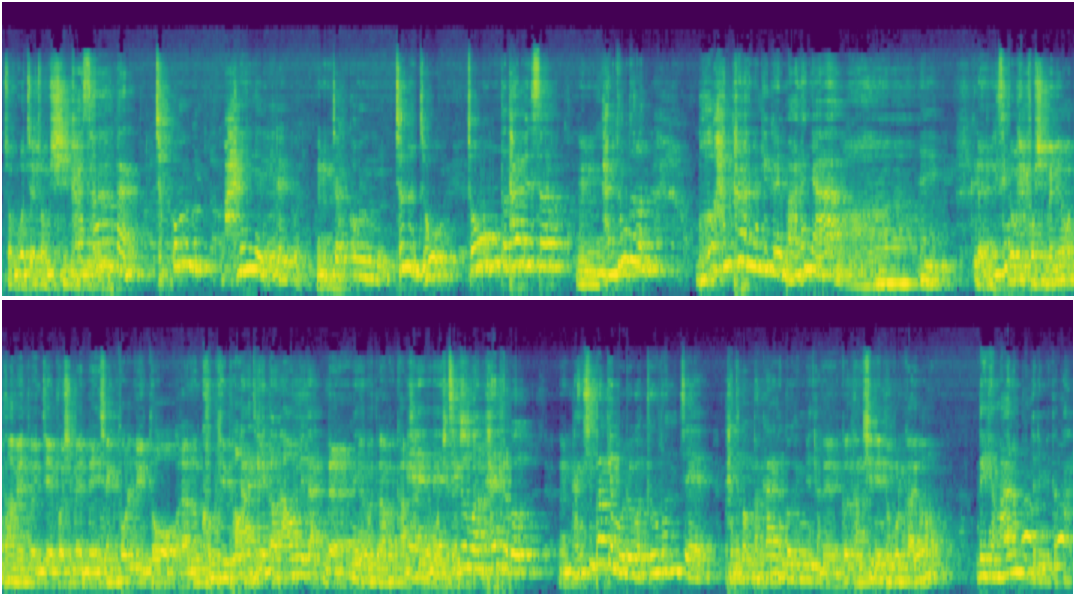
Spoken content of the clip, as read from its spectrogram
좀 어째 좀 시비 가사가 조금 많이 이래 그 음. 조금 저는 조, 좋은 듯 하면서 음. 단중들은 뭐 한탄하는 게 그래 많으냐 아, 네, 이 생- 여기 보시면요. 다음에 또 이제 보시면 내 인생 돌리도라는 곡이 나옵니다. 나중에 또 나옵니다. 네, 여러분들 한번 감상해 네, 네. 보시겠습니다. 지금은 타이틀곡 음. 당신밖에 모르고 두 번째 타이틀곡 바꾸는 곡입니다. 네, 그 당신이 누굴까요? 내게 많은 분들입니다. 다.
